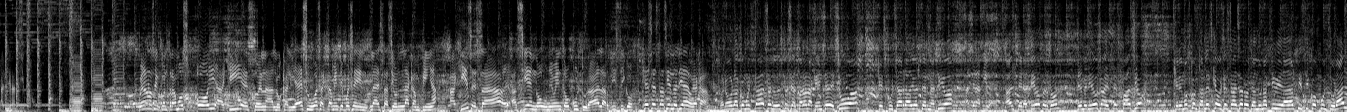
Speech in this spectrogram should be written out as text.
alternativo. Bueno, nos encontramos hoy aquí, esto en la localidad de Suba, exactamente pues en la estación La Campiña. Aquí se está haciendo un evento cultural, artístico. ¿Qué se está haciendo el día de hoy acá? Bueno, hola, ¿cómo estás? Saludo especial para la gente de Suba que escucha Radio Alternativa. Alternativa. Alternativa, perdón. Bienvenidos a este espacio. Queremos contarles que hoy se está desarrollando una actividad artístico-cultural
